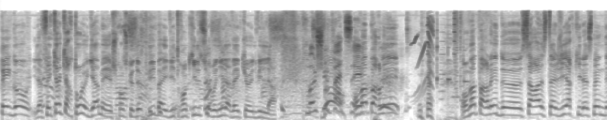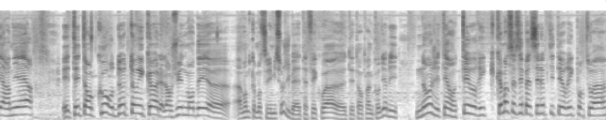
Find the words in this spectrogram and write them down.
Pego Il a fait qu'un carton le gars, mais je pense que depuis, bah, il vit tranquille sur une île avec euh, une villa. Bon, je suis Bon, pas de on va parler, on va parler de Sarah Stagiaire qui la semaine dernière était en cours d'auto-école. Alors je lui ai demandé, euh, avant de commencer l'émission, je lui ai dit, bah, t'as fait quoi euh, T'étais en train de conduire? Il m'a dit, non, j'étais en théorique. Comment ça s'est passé le petit théorique pour toi?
